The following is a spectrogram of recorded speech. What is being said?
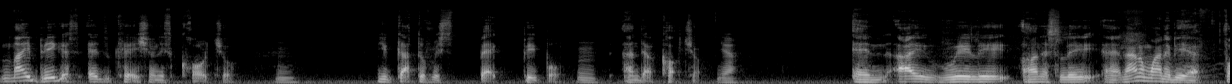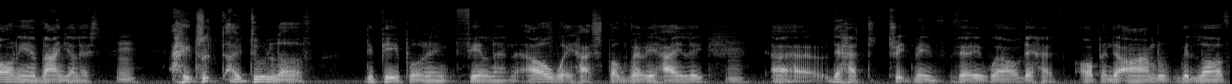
my biggest education is culture. You got to respect people and their culture. yeah, And I really, honestly, and I don't want to be a phony evangelist. I, do, I do love the people in Finland. I always have spoke very highly. Uh, they have treated me very well. They have opened their arms with love,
